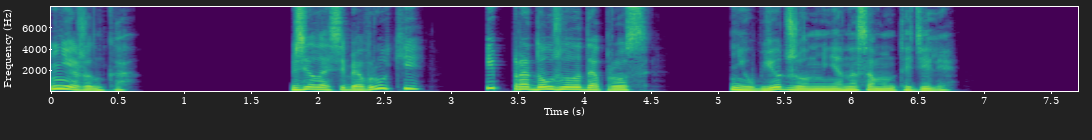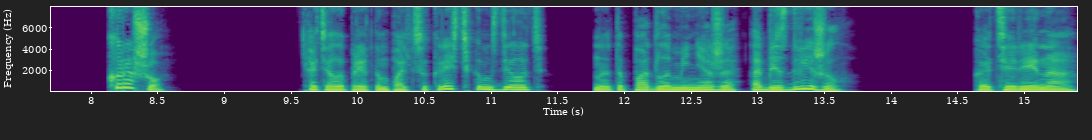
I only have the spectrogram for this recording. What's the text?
Неженка. Взяла себя в руки и продолжила допрос. Не убьет же он меня на самом-то деле. Хорошо. Хотела при этом пальцы крестиком сделать, но это падла меня же обездвижил. «Катерина,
